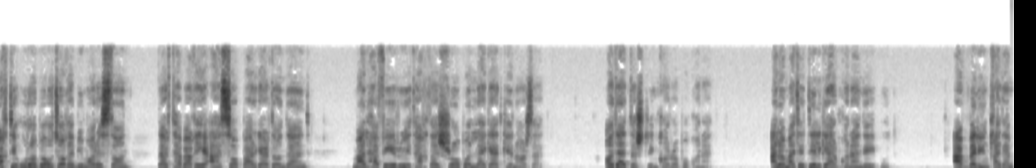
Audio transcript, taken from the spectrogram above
وقتی او را به اتاق بیمارستان در طبقه اعصاب برگرداندند، ملحفه روی تختش را با لگت کنار زد. عادت داشت این کار را بکند. علامت دلگرم کننده ای بود. اولین قدم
